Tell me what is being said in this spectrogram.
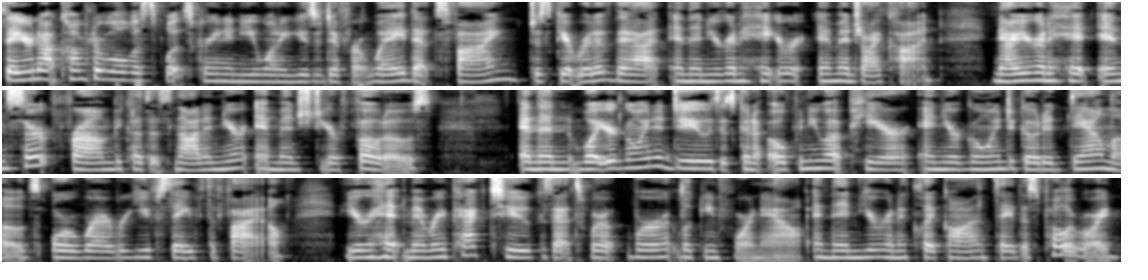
Say you're not comfortable with split screen and you want to use a different way, that's fine. Just get rid of that and then you're going to hit your image icon. Now you're going to hit insert from because it's not in your image to your photos. And then what you're going to do is it's going to open you up here and you're going to go to downloads or wherever you've saved the file. You're going to hit memory pack 2 because that's what we're looking for now. And then you're going to click on, say, this Polaroid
